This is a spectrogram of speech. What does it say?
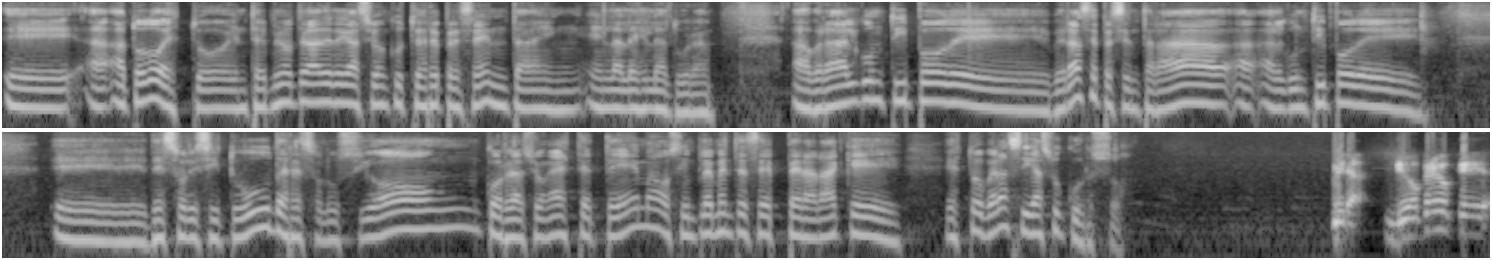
eh, a, todo esto, en términos de la delegación que usted representa en, en la legislatura, ¿habrá algún tipo de, verá, se presentará algún tipo de, eh, de solicitud, de resolución con relación a este tema o simplemente se esperará que esto, verá, siga su curso? Mira, yo creo que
